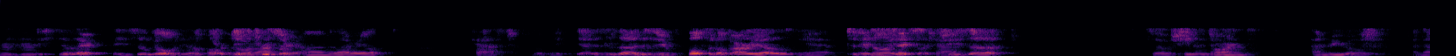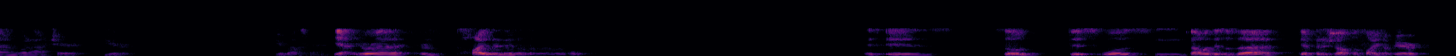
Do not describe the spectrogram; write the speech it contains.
Mm-hmm. He's still there. He's still going, you know. Oh, He's a trooper. on Alarielle. Cast. Lovely. Yeah, this is uh, this is you buffing up Ariel Yeah. to the nines. Like cast. she's uh, So Shield Horns and rerolls, and now I'm going after your your boss man. yeah, you're uh, you're piling in on him. I hope. It is so. This was mm, oh, this was uh, yeah, finishing off the fight up here.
